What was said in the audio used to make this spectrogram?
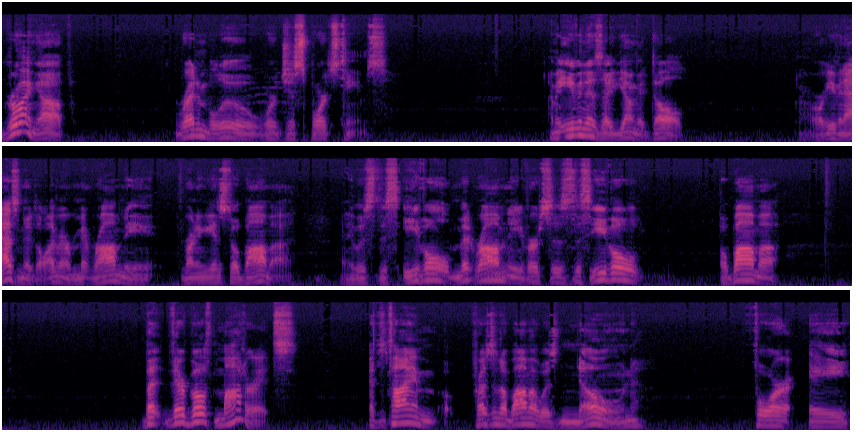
Growing up, red and blue were just sports teams. I mean, even as a young adult, or even as an adult, I remember Mitt Romney running against Obama. And it was this evil Mitt Romney versus this evil Obama. But they're both moderates. At the time, President Obama was known for a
